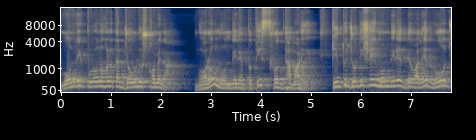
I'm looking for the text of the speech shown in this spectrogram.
মন্দির পুরনো হলে তার জৌলুস কমে না, বরং মন্দিরের প্রতি শ্রদ্ধা বাড়ে। কিন্তু যদি সেই মন্দিরের দেওয়ালে রোজ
